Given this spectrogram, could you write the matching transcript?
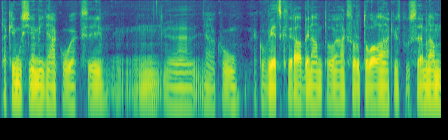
taky musíme mít nějakou jaksi, mm, nějakou jako věc, která by nám to nějak sortovala, nějakým způsobem nám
